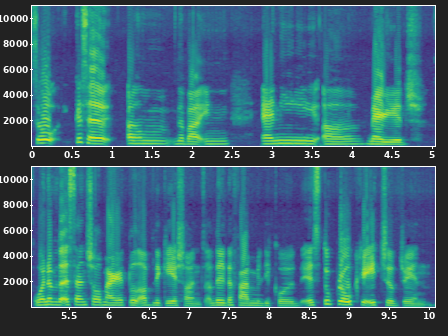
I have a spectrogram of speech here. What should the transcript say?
So, kasi, um, diba, in any uh, marriage, one of the essential marital obligations under the family code is to procreate children.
